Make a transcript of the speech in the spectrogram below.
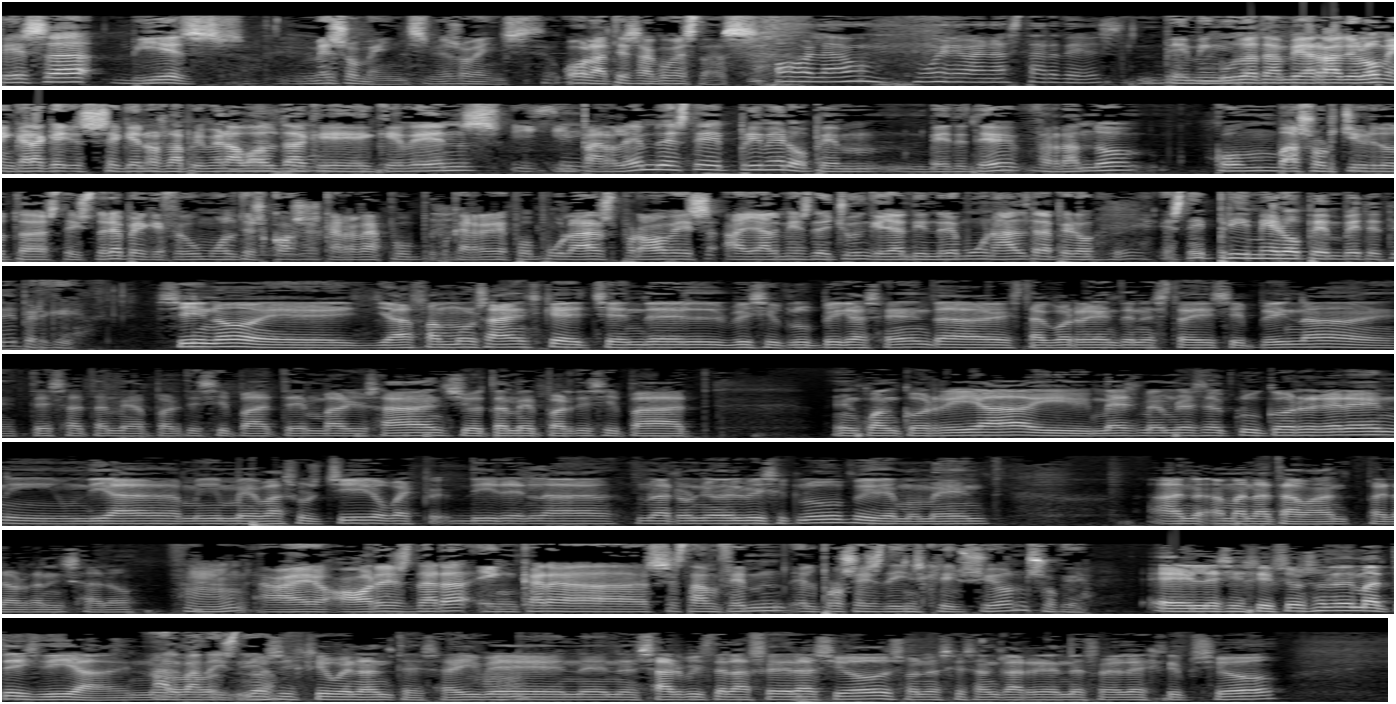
Tessa Vies, més o menys, més o menys. Hola, Tessa, com estàs? Hola, muy buenas tardes. Benvinguda també a Ràdio L'Home, encara que sé que no és la primera volta que, que vens, i, Sí. i parlem d'este primer Open BTT, Fernando, com va sorgir tota aquesta història, perquè feu moltes coses, carreres, pop- carreres populars, proves allà al mes de juny, que ja en tindrem una altra, però este primer Open BTT, per què? Sí, no, eh, ja fa molts anys que gent del Biciclub Picassent està corrent en esta disciplina. Eh, Tessa també ha participat en diversos anys, jo també he participat en quan corria i més membres del club corregueren i un dia a mi me va sorgir, ho vaig dir en la, una reunió del Biciclub i de moment han, hem anat avant per organitzar-ho. Mm, a hores d'ara encara s'estan fent el procés d'inscripcions o què? Eh, les inscripcions són el mateix dia, no, Ah, mateix dia. no s'inscriuen antes. Ahí ven en els àrbits de la federació, són els que s'encarreguen de fer la inscripció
